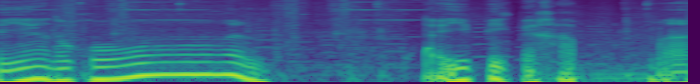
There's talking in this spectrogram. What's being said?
ยอะทุกคนเดี๋ยวอีปิกไปครับมา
